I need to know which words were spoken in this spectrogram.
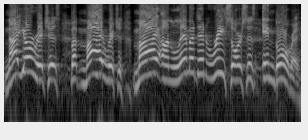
Not your riches, but my riches. My unlimited resources in glory.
